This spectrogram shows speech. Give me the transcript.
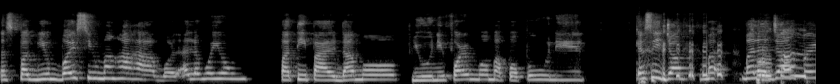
Tapos pag yung boys yung manghahabol, alam mo yung pati palda mo, uniform mo, mapupunit. Kasi jump, ma, mala jumper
